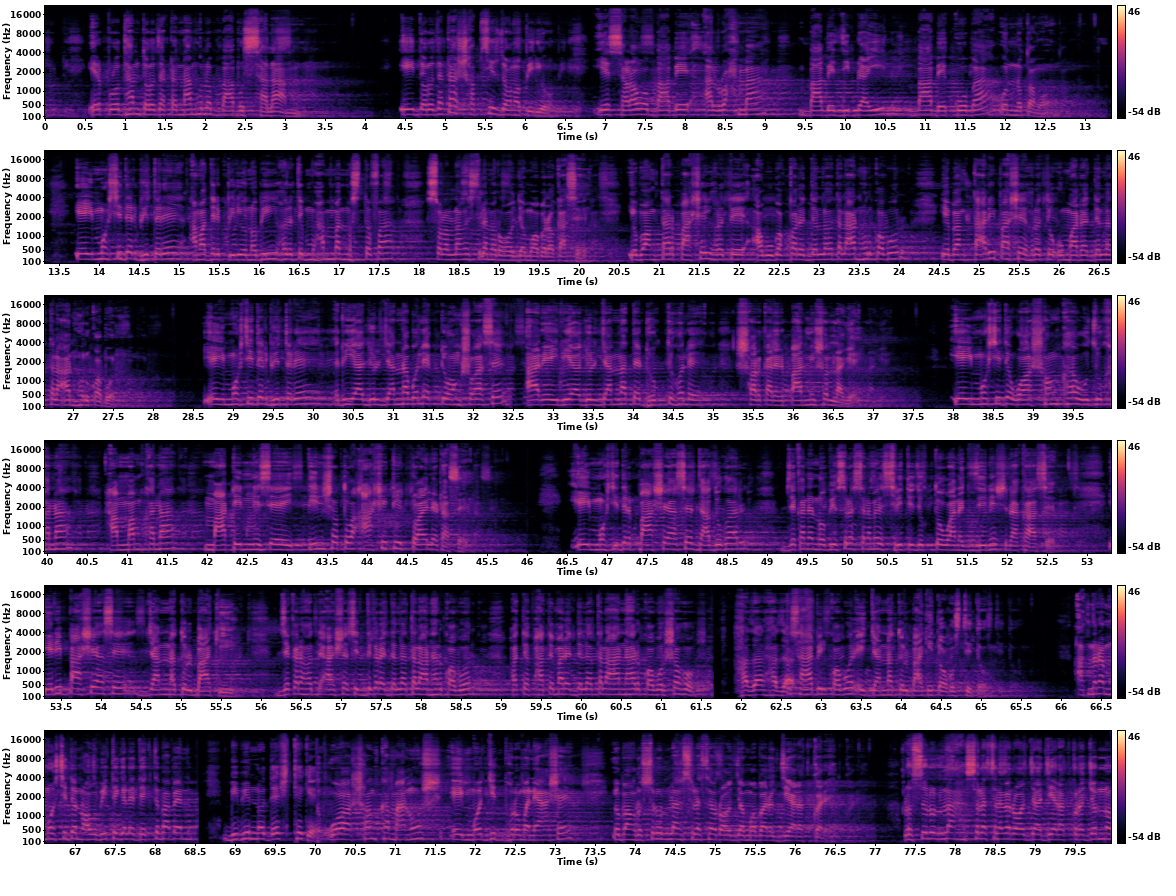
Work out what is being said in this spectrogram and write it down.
এর প্রধান দরজাটার নাম হলো বাবু সালাম এই দরজাটা সবচেয়ে জনপ্রিয়। এছাড়াও বাবে আল রহমা বাবে জিব্রাইল, বাবে কোবা অন্যতম। এই মসজিদের ভিতরে আমাদের প্রিয় নবী হজরত মুহাম্মদ মুস্তফা সাল্লাহ ইসলামের রজা মোবারক আছে এবং তার পাশেই হরতে আবু বক্কর রদ্দাল্লাহ তালা আনহুর কবর এবং তারই পাশে হরতে উমার রদ্দাল্লাহ তালা আনহুর কবর। এই মসজিদের ভিতরে রিয়াজুল জান্না বলে একটি অংশ আছে আর এই রিয়াজুল জান্নাতে ঢুকতে হলে সরকারের পারমিশন লাগে। এই মসজিদে অসংখ্য উজুখানা, হাম্মামখানা মাটির নিচে তিনশত আশিটি টয়লেট আছে। এই মসজিদের পাশে আছে জাদুঘর যেখানে নবী সাল্লামের স্মৃতিযুক্ত অনেক জিনিস রাখা আছে। এরই পাশে আছে জান্নাতুল বাকি যেখানে হতে আশা সিদ্দিকার আদাল্লাহ তালা আনহার কবর হতে ফাতেমার আদাল্লাহ তালা আনহার কবর সহ হাজার হাজার। সাহাবির কবর এই জান্নাতুল বাকিতে অবস্থিত। আপনারা মসজিদে নববীতে গেলে দেখতে পাবেন বিভিন্ন দেশ থেকে অসংখ্য মানুষ এই মসজিদ ভ্রমণে আসে এবং রসুল্লাহ সাল্লাহ রওজা মোবারক জিয়ারত করে। রসুল্লাহ সাল্লাহ সাল্লামের রওজা জিয়ারত করার জন্য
